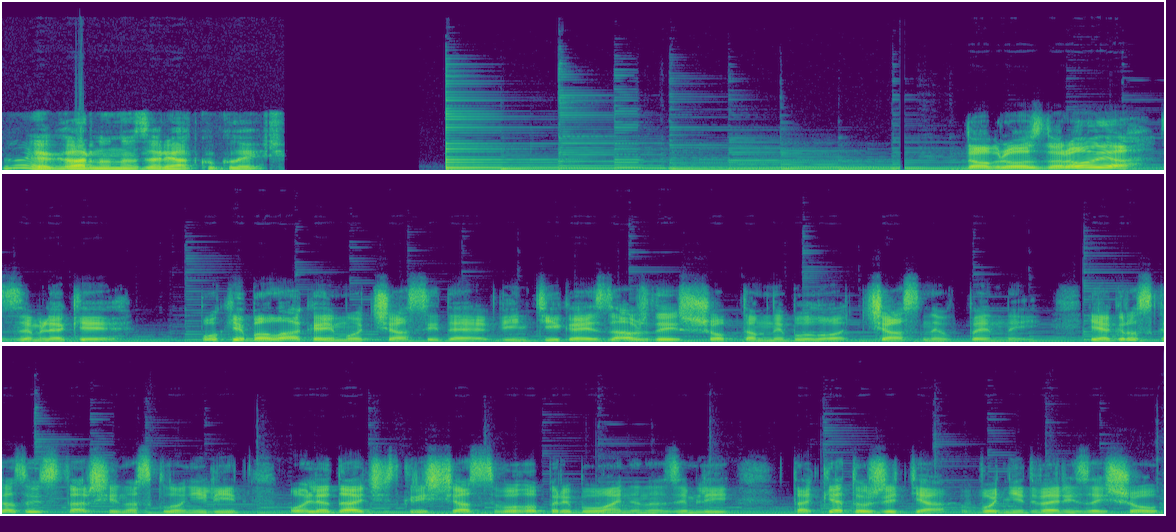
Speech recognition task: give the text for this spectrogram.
Ну, як гарно на зарядку клич. Доброго здоров'я, земляки! Поки балакаємо, час іде, він тікає завжди, щоб там не було, час невпинний. Як розказують старші на склоні літ, оглядаючись крізь час свого перебування на землі, таке то життя в одні двері зайшов,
